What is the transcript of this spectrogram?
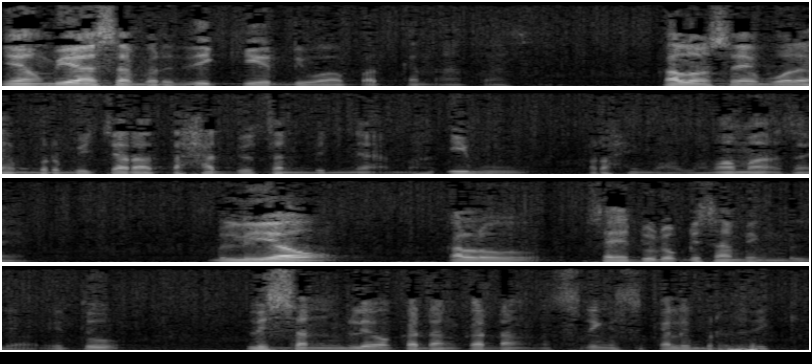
Yang biasa berzikir diwafatkan atasnya. Kalau saya boleh berbicara tahaddusan bin ni'mah ibu rahimahullah mama saya. Beliau kalau saya duduk di samping beliau itu lisan beliau kadang-kadang sering sekali berzikir.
